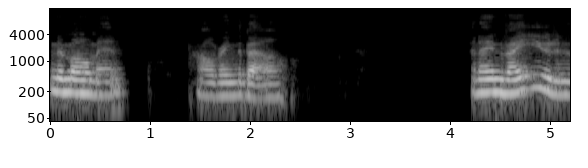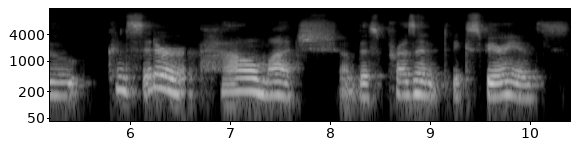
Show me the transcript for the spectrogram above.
In a moment, I'll ring the bell. And I invite you to consider how much of this present experience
